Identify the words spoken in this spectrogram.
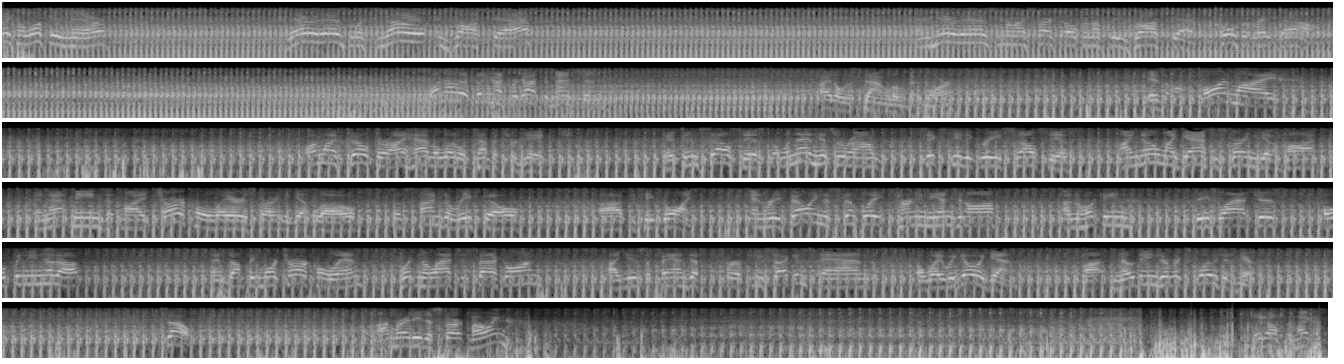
Take a look in there. There it is with no exhaust gas. And here it is when I start to open up the exhaust gas. It cools it right down. One other thing I forgot to mention, idle this down a little bit more, is on my on my filter I have a little temperature gauge. It's in Celsius, but when that hits around 60 degrees Celsius, I know my gas is starting to get hot, and that means that my charcoal layer is starting to get low, so it's time to refill uh, to keep going. And refilling is simply turning the engine off, unhooking these latches, opening it up, and dumping more charcoal in, putting the latches back on. I use the fan just for a few seconds, and away we go again. Uh, no danger of explosion here. So, I'm ready to start mowing. Take off the microphone.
